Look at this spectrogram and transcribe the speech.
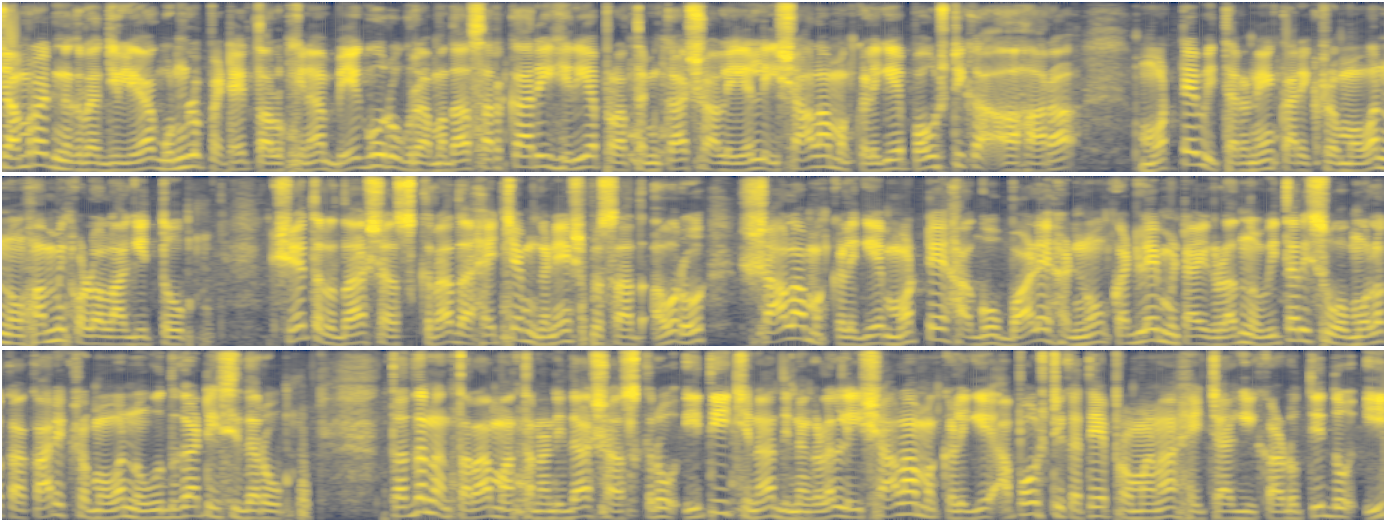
ಚಾಮರಾಜನಗರ ಜಿಲ್ಲೆಯ ಗುಂಡ್ಲುಪೇಟೆ ತಾಲೂಕಿನ ಬೇಗೂರು ಗ್ರಾಮದ ಸರ್ಕಾರಿ ಹಿರಿಯ ಪ್ರಾಥಮಿಕ ಶಾಲೆಯಲ್ಲಿ ಶಾಲಾ ಮಕ್ಕಳಿಗೆ ಪೌಷ್ಟಿಕ ಆಹಾರ, ಮೊಟ್ಟೆ ವಿತರಣೆ ಕಾರ್ಯಕ್ರಮವನ್ನು ಹಮ್ಮಿಕೊಳ್ಳಲಾಗಿತ್ತು. ಕ್ಷೇತ್ರದ ಶಾಸಕರಾದ ಎಚ್ ಎಂ ಗಣೇಶ್ ಪ್ರಸಾದ್ ಅವರು ಶಾಲಾ ಮಕ್ಕಳಿಗೆ ಮೊಟ್ಟೆ ಹಾಗೂ ಬಾಳೆಹಣ್ಣು, ಕಡಲೆ ಮಿಠಾಯಿಗಳನ್ನು ವಿತರಿಸುವ ಮೂಲಕ ಕಾರ್ಯಕ್ರಮವನ್ನು ಉದ್ಘಾಟಿಸಿದರು. ತದನಂತರ ಮಾತನಾಡಿದ ಶಾಸಕರು, ಇತ್ತೀಚಿನ ದಿನಗಳಲ್ಲಿ ಶಾಲಾ ಮಕ್ಕಳಿಗೆ ಅಪೌಷ್ಟಿಕತೆ ಪ್ರಮಾಣ ಹೆಚ್ಚಾಗಿ ಕಾಡುತ್ತಿದ್ದು, ಈ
